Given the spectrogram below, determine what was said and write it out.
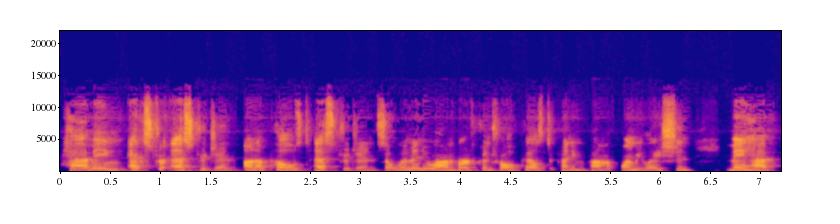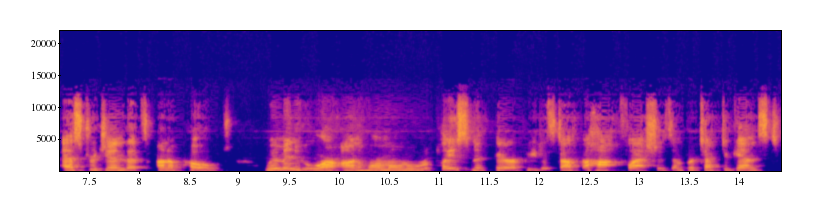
having extra estrogen, unopposed estrogen. So women who are on birth control pills, depending upon the formulation, may have estrogen that's unopposed. Women who are on hormonal replacement therapy to stop the hot flashes and protect against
